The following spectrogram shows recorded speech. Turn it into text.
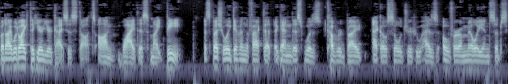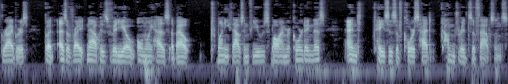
but I would like to hear your guys' thoughts on why this might be. Especially given the fact that, again, this was covered by EckoSoldier, who has over a million subscribers, but as of right now, his video only has about 20,000 views while I'm recording this, and Hazes, of course, had hundreds of thousands.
